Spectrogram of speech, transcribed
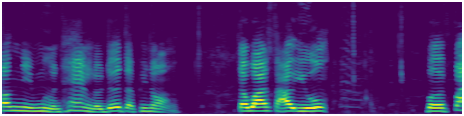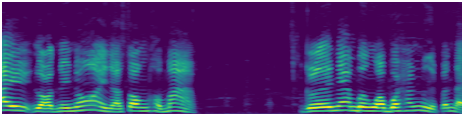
อตอนนี้หมื่นแห้งแล้วเด้อจ้ะพี่น้อง แต่ว่าสาวอิวเปิดไฟหลอดน้อยๆจะซองเขามาก ก็เลยแน่เบิงว่าบ่ทันมืดปันใด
